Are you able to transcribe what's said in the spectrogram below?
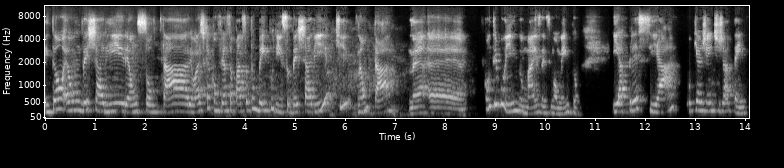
Então é um deixar ir, é um soltar. Eu acho que a confiança passa também por isso, deixar ir que não está né, é, contribuindo mais nesse momento e apreciar o que a gente já tem.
